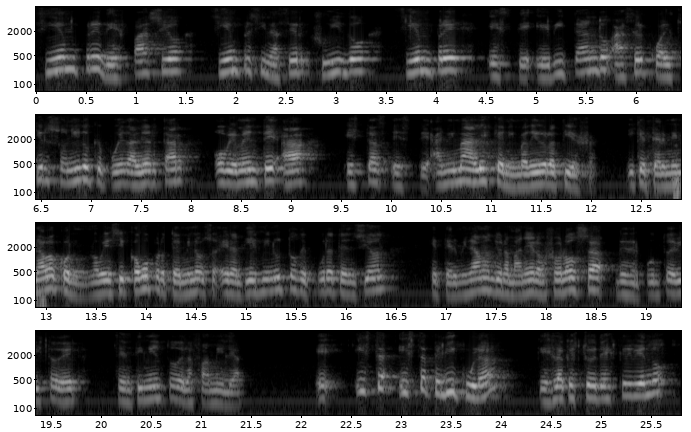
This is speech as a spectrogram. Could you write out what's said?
siempre despacio, siempre sin hacer ruido, siempre este, evitando hacer cualquier sonido que pueda alertar, obviamente, a estos este, animales que han invadido la Tierra y que terminaba con, no voy a decir cómo, pero terminó, eran 10 minutos de pura tensión que terminaban de una manera horrorosa desde el punto de vista del sentimiento de la familia. Eh, esta, esta película, que es la que estoy describiendo,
